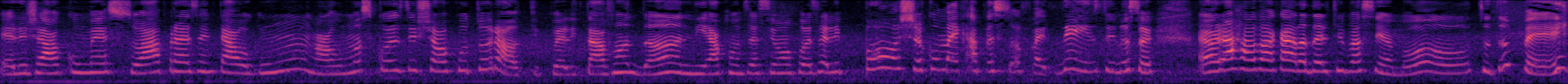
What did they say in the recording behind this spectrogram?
ele já começou a apresentar algum, algumas coisas de choque cultural. Tipo, ele estava andando e acontecia uma coisa, ele, poxa, como é que a pessoa faz isso? E não sei. Eu olhava pra cara dele, tipo assim, amor, tudo bem.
